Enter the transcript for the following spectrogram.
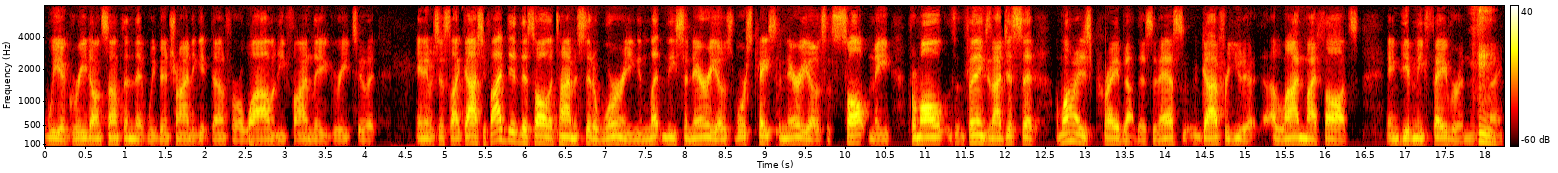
we agreed on something that we've been trying to get done for a while, and he finally agreed to it. And it was just like, gosh, if I did this all the time instead of worrying and letting these scenarios, worst case scenarios, assault me from all things, and I just said, why don't I just pray about this and ask God for you to align my thoughts and give me favor in this hmm. thing?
